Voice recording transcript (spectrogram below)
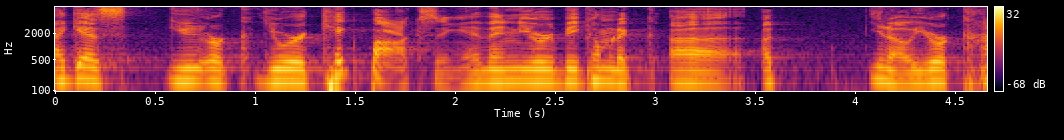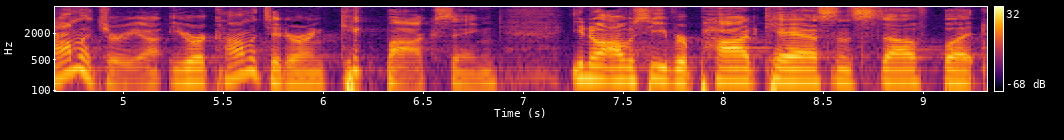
I guess you were you were kickboxing and then you were becoming a uh, a you know, you're a commentary you're a commentator on kickboxing. You know, obviously you your podcasts and stuff, but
